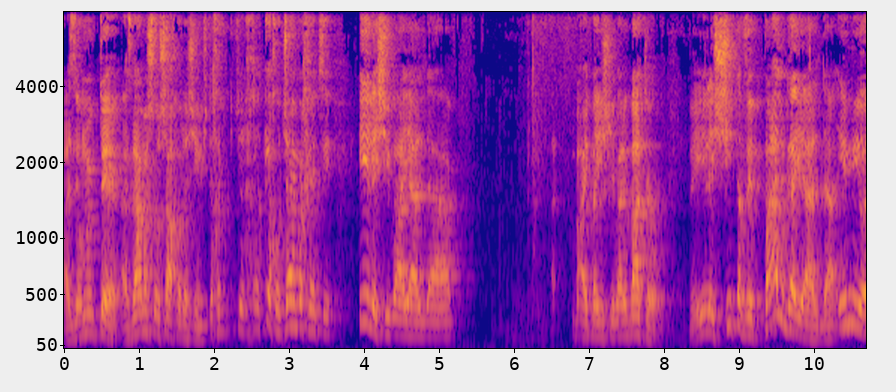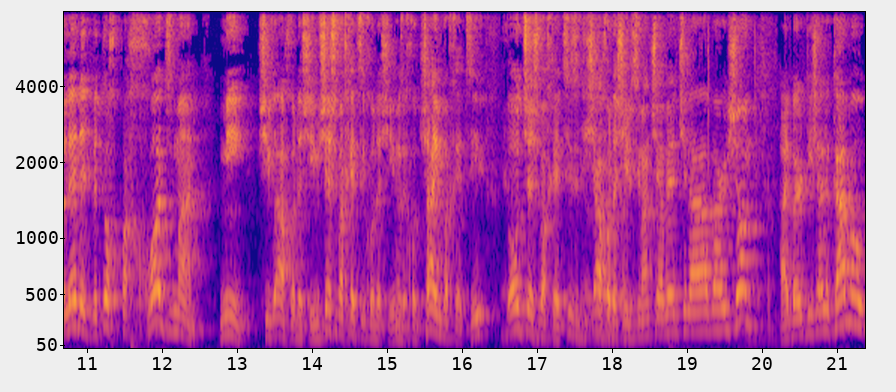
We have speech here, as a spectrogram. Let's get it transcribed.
אז אומרים, תראה, אז למה שלושה חודשים? שתחכה חודשיים וחצי. היא לשבעה ילדה, בישיבה לבטרו, והיא לשיטה ופלגה ילדה, אם היא יולדת בתוך פחות זמן משבעה חודשים, שש וחצי חודשים, אז זה חודשיים וחצי, ועוד שש וחצי, זה תשעה חודשים, סימן שהבן של האבא הראשון, היי בר תשעה לכמה הוא?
